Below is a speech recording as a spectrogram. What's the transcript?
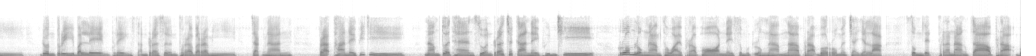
นี ดนตรีบรรเลงเพลงสรรเสริญพระบารมี จากนั้นประธานในพิธี นำตัวแทนส่วนราชการในพื้นที่ ร่วมลงนามถวายพระพรในสมุดลงนามหน้าพระบรมฉายลักษณ์ สมเด็จพระนางเจ้าพระบ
